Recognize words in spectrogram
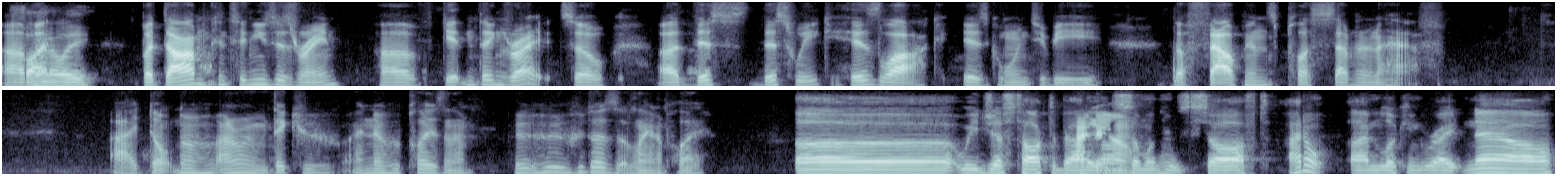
Uh, but- Finally, but Dom continues his reign of getting things right. So uh, this this week, his lock is going to be the Falcons plus seven and a half. I don't know. I don't even think who I know who plays them. Who who who does Atlanta play? Uh, we just talked about I it. know. Someone who's soft. I don't. I'm looking right now.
